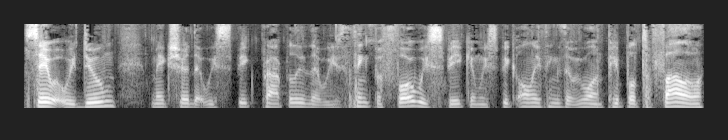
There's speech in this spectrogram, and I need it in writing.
say what we do, make sure that we speak properly, that we think before we speak, and we speak only things that we want people to follow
